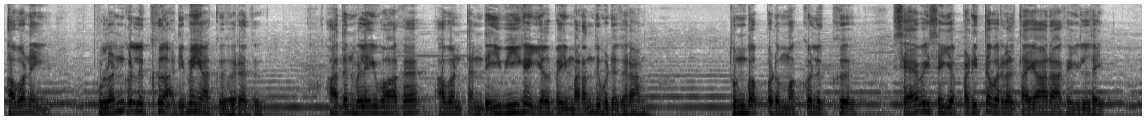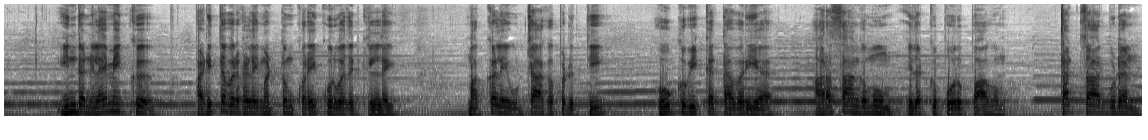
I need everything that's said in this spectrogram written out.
அவனை புலன்களுக்கு அடிமையாக்குகிறது. அதன் விளைவாக அவன் தன் தெய்வீக இயல்பை மறந்து விடுகிறான். துன்பப்படும் மக்களுக்கு சேவை செய்ய படித்தவர்கள் தயாராக இல்லை. இந்த நிலைமைக்கு படித்தவர்களை மட்டும் குறை கூறுவதற்கில்லை. மக்களை உற்சாகப்படுத்தி ஊக்குவிக்க தவறிய அரசாங்கமும் இதற்கு பொறுப்பாகும். தற்சார்புடன்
